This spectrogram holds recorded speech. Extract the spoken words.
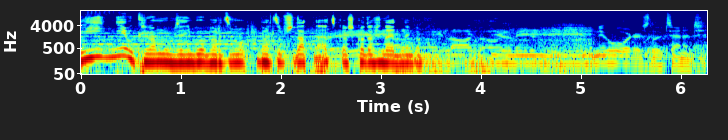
I nie ukrywam, moim zdaniem było bardzo, bardzo przydatne, tylko szkoda, że na jednego. New orders, Lieutenant.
